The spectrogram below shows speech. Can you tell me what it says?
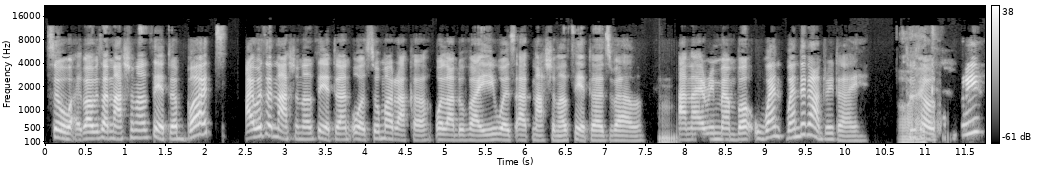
So I was at National Theater, but I was at National Theater and also Maraca, Orlando Valle was at National Theater as well. Mm. And I remember when when did Andre die? Oh, 2003?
